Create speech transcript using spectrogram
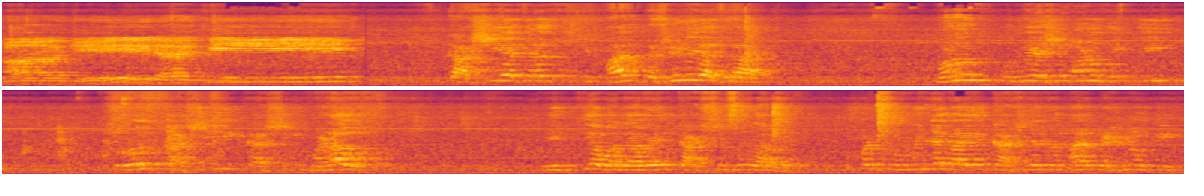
भागीरथी. काशी यात्रा ही फार कठीण यात्रा. म्हणून पूर्वी असे म्हणत होते की रोज काशी काशी म्हणावं. नित्य वदावे काशीचं जावे. पण पूर्वीच्या काळी काशी यात्रा फार कठीण होती.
